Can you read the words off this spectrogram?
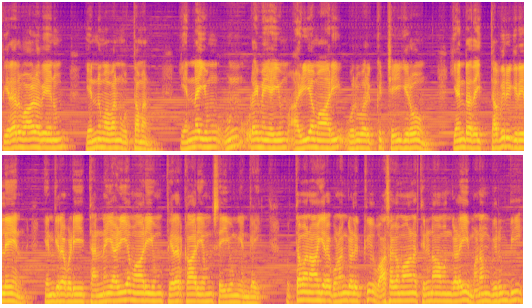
பிறர் வாழ வேணும் என்னும் அவன் உத்தமன். என்னையும் உன் உடைமையையும் அழியமாறி ஒருவருக்குச் செய்கிறோம் என்றதை தவிருகிறேன் என்கிறபடி தன்னை அழிய மாறியும் பிறர் காரியம் செய்யும் என்கை. உத்தமனாகிற குணங்களுக்கு வாசகமான திருநாமங்களை மனம் விரும்பி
